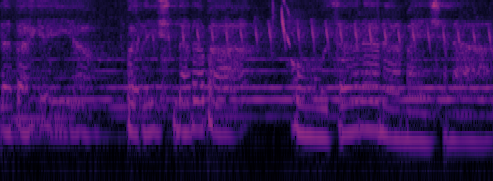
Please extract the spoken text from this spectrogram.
らばゲイや悪いしならば大皿なまいしな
